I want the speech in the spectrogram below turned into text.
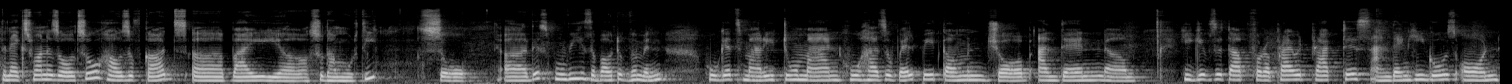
The next one is also house of cards uh, by uh, sudha murthy so uh, this movie is about a woman who gets married to a man who has a well-paid government job and then um, he gives it up for a private practice and then he goes on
